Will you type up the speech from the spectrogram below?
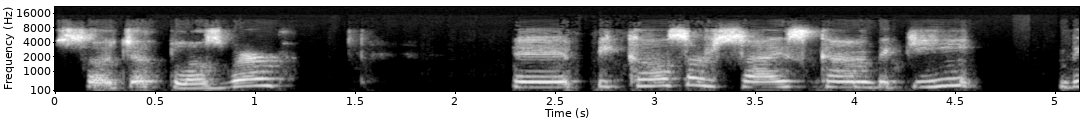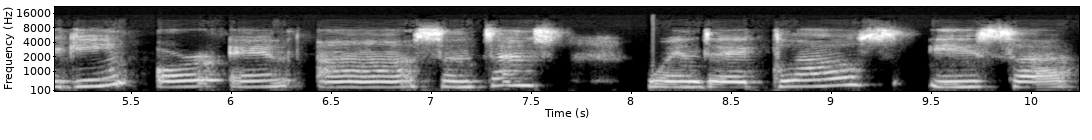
subject plus verb. Uh, because or size can begin, begin or end a sentence when the clause is at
